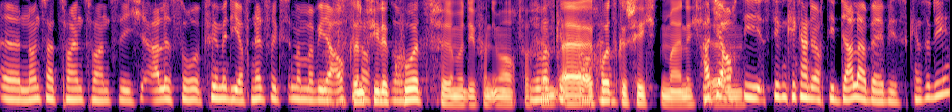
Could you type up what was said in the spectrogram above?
äh, 1922, alles so Filme, die auf Netflix immer mal wieder es aufgetaucht sind viele sind. So. Kurzfilme, die von ihm auch verfilmt äh, auch, ja. Kurzgeschichten, meine ich. Hat ja auch ähm, die, Stephen King hat ja auch die Dollar Babies. Kennst du die?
